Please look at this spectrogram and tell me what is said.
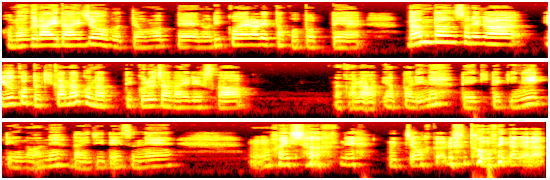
このぐらい大丈夫って思って乗り越えられたことって、だんだんそれが言うこと聞かなくなってくるじゃないですか。だから、やっぱりね、定期的にっていうのはね、大事ですね。うん、歯医者ね、むっちゃわかると思いながら、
